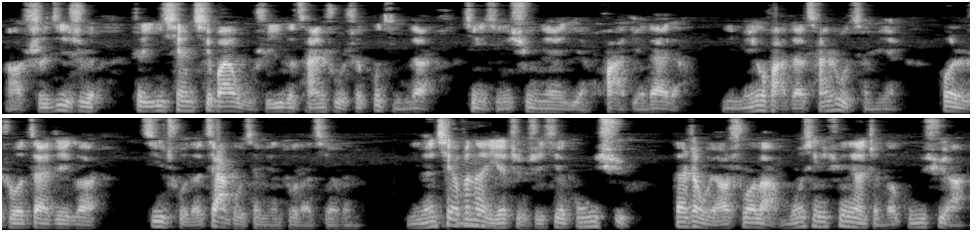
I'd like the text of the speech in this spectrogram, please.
啊。实际是这一千七百五十亿个参数是不停的进行训练、演化、迭代的。你没有法在参数层面，或者说在这个基础的架构层面做到切分。你能切分的也只是一些工序。但是我要说了，模型训练整个工序啊，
